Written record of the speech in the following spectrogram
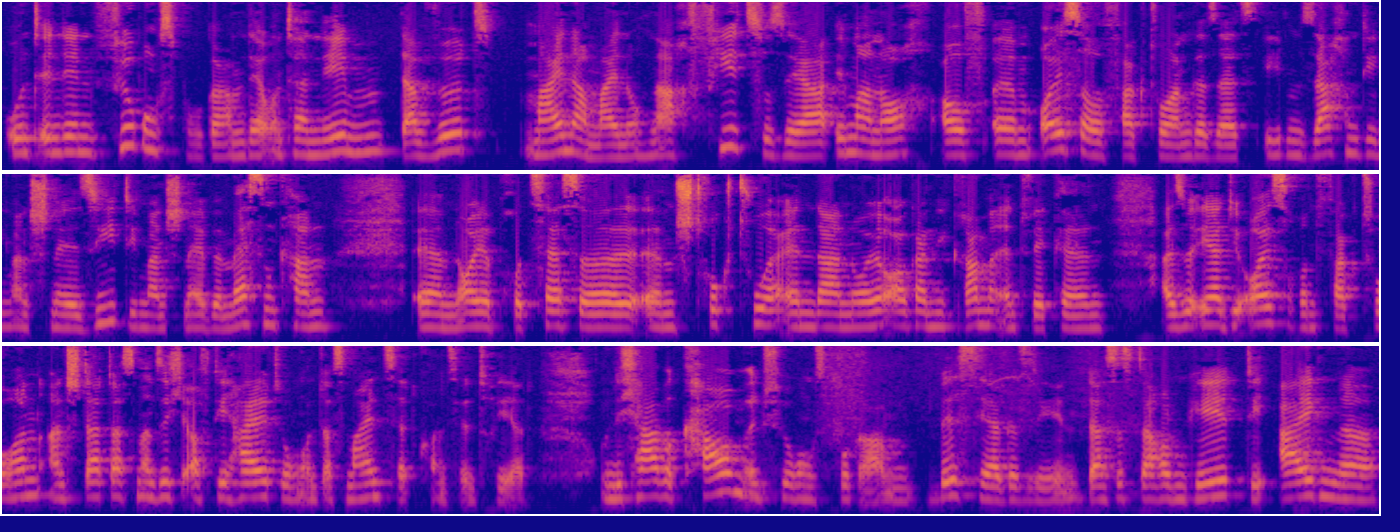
Und in den Führungsprogrammen der Unternehmen, da wird meiner Meinung nach viel zu sehr immer noch auf ähm, äußere Faktoren gesetzt, eben Sachen, die man schnell sieht, die man schnell bemessen kann, ähm, neue Prozesse, ähm, Struktur ändern, neue Organigramme entwickeln, also eher die äußeren Faktoren, anstatt dass man sich auf die Haltung und das Mindset konzentriert. Und ich habe kaum in Führungsprogrammen bisher gesehen, dass es darum geht, die eigene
